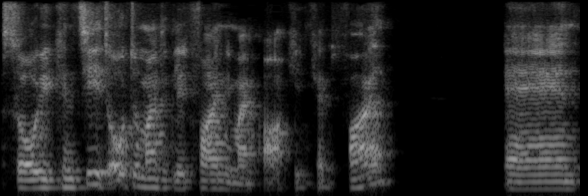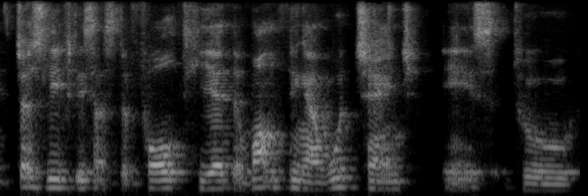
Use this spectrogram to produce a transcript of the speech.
So you can see it's automatically finding my ArchiCAD file and just leave this as default here. The one thing I would change is to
